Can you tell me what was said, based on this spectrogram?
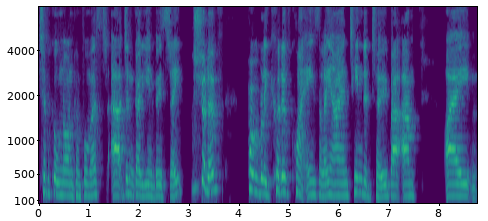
typical nonconformist. Uh, didn't go to university. Should have, probably could have quite easily. I intended to, but um, I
